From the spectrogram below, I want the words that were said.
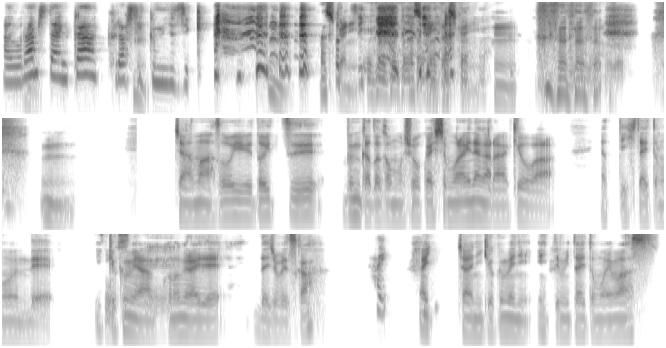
あの、ラムシュタインかクラシックミュージック。うん、確かに。確かに、確かに。うん。うん。じゃあまあ、そういうドイツ文化とかも紹介してもらいながら、今日はやっていきたいと思うんで、1曲目はこのぐらいで大丈夫ですか？はい。はい。じゃあ2曲目に行ってみたいと思います。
